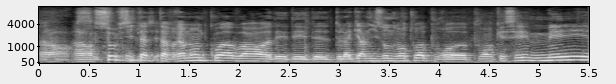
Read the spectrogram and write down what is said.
Alors, Alors sauf si t'as as vraiment de quoi avoir euh, des, des, de la garnison devant toi pour, euh, pour encaisser, mais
